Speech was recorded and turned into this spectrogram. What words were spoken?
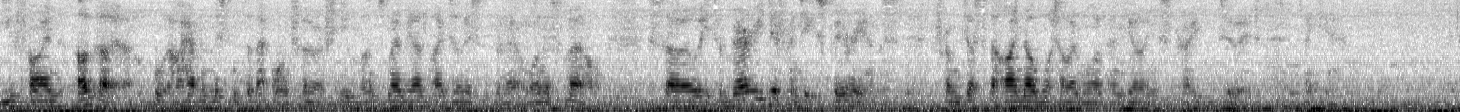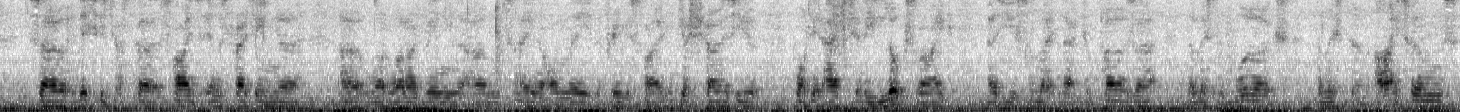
you find other. Oh, I haven't listened to that one for a few months. Maybe I'd like to listen to that one as well. So it's a very different experience from just that I know what I want and going straight to it. Thank you. So this is just uh, slides illustrating uh, uh, what, what I've been um, saying on the, the previous slide. It just shows you what it actually looks like as you select that composer, the list of works, the list of items,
